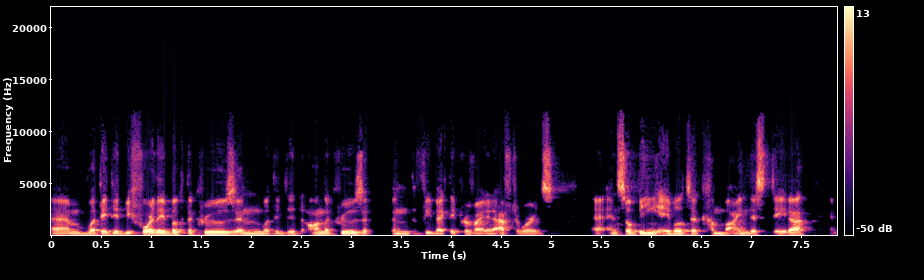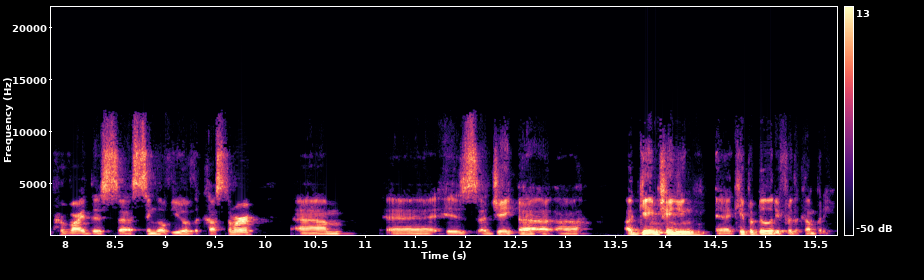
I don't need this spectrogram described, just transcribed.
um, what they did before they booked the cruise and what they did on the cruise and the feedback they provided afterwards. And so being able to combine this data and provide this uh, single view of the customer um, uh, is a, uh, uh, a game changing uh, capability for the company.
